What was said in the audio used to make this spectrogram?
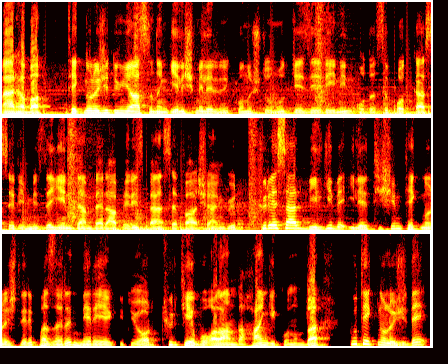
Merhaba. Teknoloji dünyasının gelişmelerini konuştuğumuz Cezeri'nin Odası podcast serimizde yeniden beraberiz. Ben Sefa Şengül. Küresel bilgi ve iletişim teknolojileri pazarı nereye gidiyor? Türkiye bu alanda hangi konumda? Bu teknolojide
